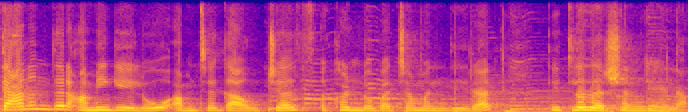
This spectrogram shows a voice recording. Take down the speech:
त्यानंतर आम्ही गेलो आमच्या गावच्याच खंडोबाच्या मंदिरात. तिथलं दर्शन घ्यायला.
